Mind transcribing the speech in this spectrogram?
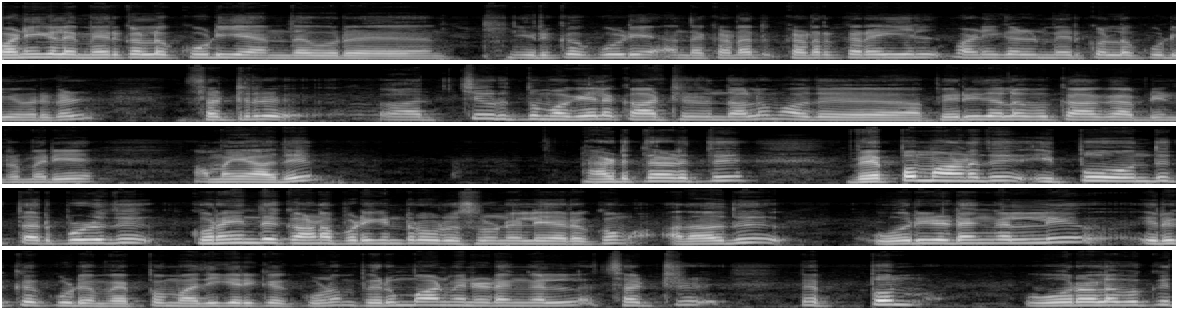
பணிகளை மேற்கொள்ளக்கூடிய அந்த ஒரு இருக்கக்கூடிய அந்த கடற் கடற்கரையில் பணிகள் மேற்கொள்ளக்கூடியவர்கள் சற்று அச்சுறுத்தும் வகையில் காற்று இருந்தாலும் அது பெரிதளவுக்காக அப்படின்ற மாதிரியே அமையாது. அடுத்தடுத்து வெப்பமானது இப்போது வந்து தற்பொழுது குறைந்து காணப்படுகின்ற ஒரு சூழ்நிலையாக இருக்கும். அதாவது ஒரு இடங்கள்லேயே இருக்கக்கூடிய வெப்பம் அதிகரிக்கக்கூடும். பெரும்பான்மையான இடங்களில் சற்று வெப்பம் ஓரளவுக்கு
